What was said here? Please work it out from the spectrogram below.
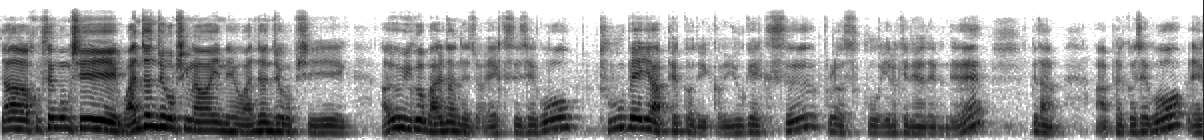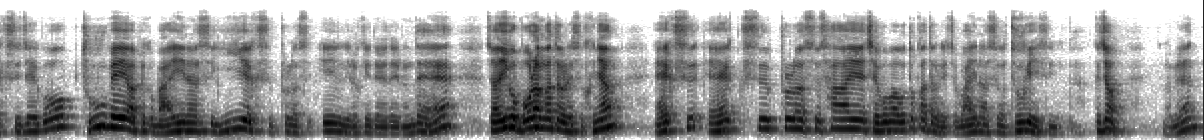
자, 곱셈 공식 완전 제곱식 나와 있네요. 완전 제곱식. 아유 이거 말도 안 되죠. x 제곱 두 배의 앞에 거도 있고 6x 플러스 9 이렇게 돼야 되는데 그 다음 앞에 거 제곱 x 제곱 두 배의 앞에 거 마이너스 2x 플러스 1 이렇게 돼야 되는데 자 이거 뭐랑 같다 그랬어? 그냥 x x 플러스 4의 제곱하고 똑같다 그랬죠. 마이너스가 두 개 있으니까 그죠? 그러면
